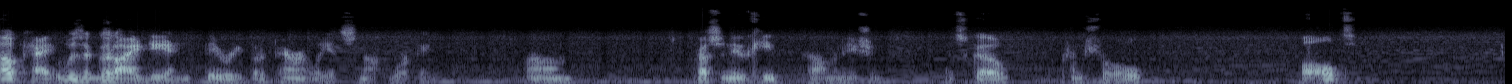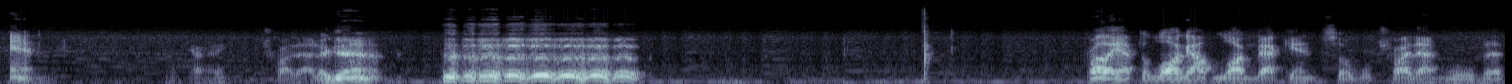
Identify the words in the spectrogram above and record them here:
okay, it was a good idea in theory, but apparently it's not working. Um, press a new key combination. Let's go Control Alt N. Okay, try that again. Probably have to log out and log back in, so we'll try that in a little bit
